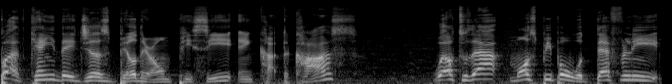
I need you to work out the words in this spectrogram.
but can't they just build their own PC and cut the cost? Well, to that, most people would definitely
